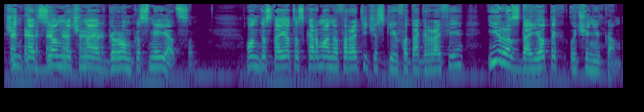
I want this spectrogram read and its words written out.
Чинкадзён начинает громко смеяться. Он достает из карманов эротические фотографии и раздает их ученикам.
